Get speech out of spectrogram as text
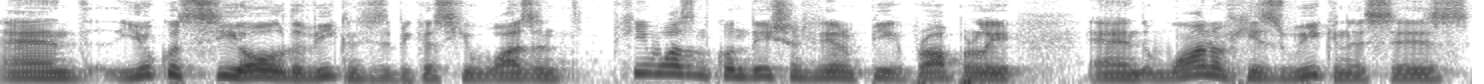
and you could see all the weaknesses because he wasn't he wasn't conditioned, he didn't peak properly, and one of his weaknesses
